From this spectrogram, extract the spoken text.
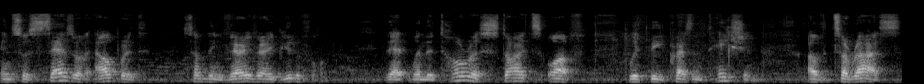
And so says Rav Alpert something very, very beautiful that when the Torah starts off with the presentation of tzaras,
